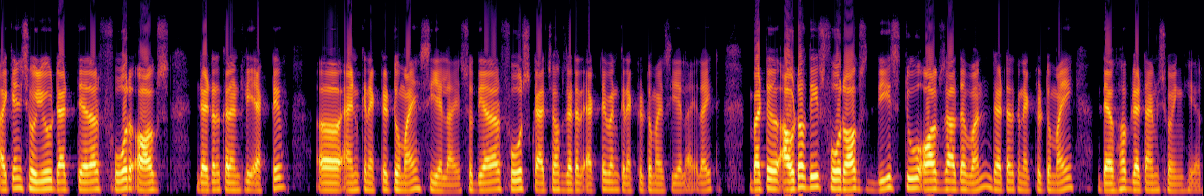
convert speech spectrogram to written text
I can show you that there are four orgs that are currently active uh, and connected to my CLI. So there are four scratch orgs that are active and connected to my CLI, right? But uh, out of these four orgs, these two orgs are the one that are connected to my dev hub that I'm showing here.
